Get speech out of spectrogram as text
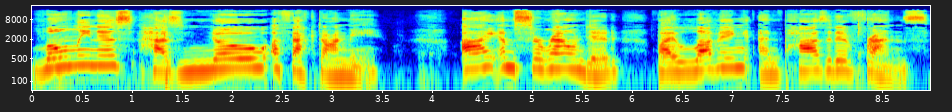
loneliness has no effect on me. I am surrounded by loving and positive friends.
